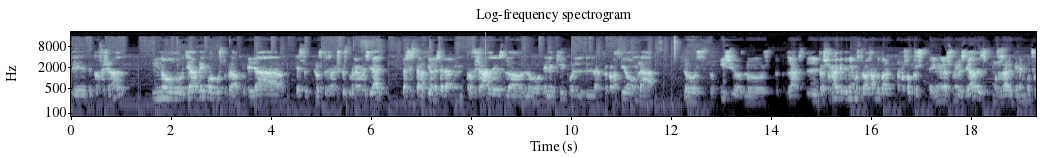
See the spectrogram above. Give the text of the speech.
de, profesional, no, ya vengo acostumbrado, porque ya los tres años que estuve en la universidad, las instalaciones eran profesionales, lo, el equipo, la preparación, la, los, oficios, los, el personal que teníamos trabajando para nosotros en las universidades, como se sabe, tienen mucho,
